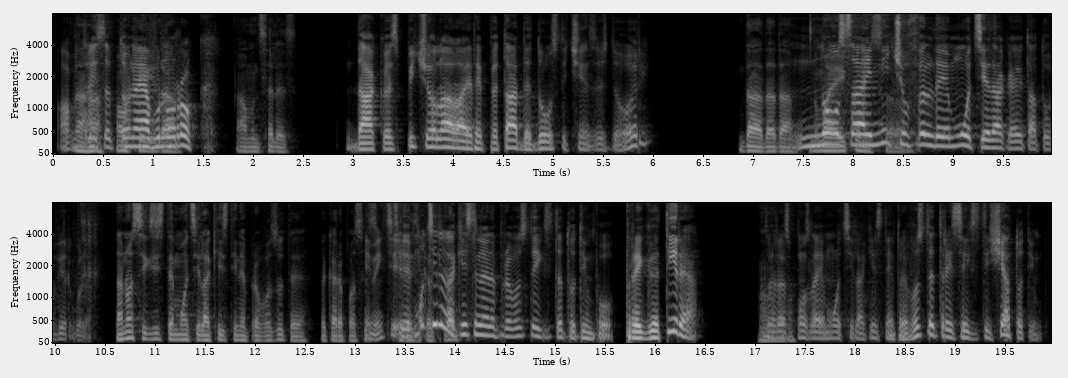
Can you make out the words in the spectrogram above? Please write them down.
Acum Aha, trei săptămâni ok, ai avut da. noroc. Am înțeles. Dacă speech-ul ăla l-ai repetat de 250 de ori, Da, da, da. nu mai o ai să cum ai niciun fel de emoție dacă ai uitat o virgulă. Dar nu o să existe emoții la chestii neprevăzute pe care poți să Emoții- ți le zică Emoțiile la tu? chestiile neprevăzute există tot timpul. Pregătirea să Aha. răspunzi la emoții, la chestii neprevăzute, trebuie să existe și ea tot timpul.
